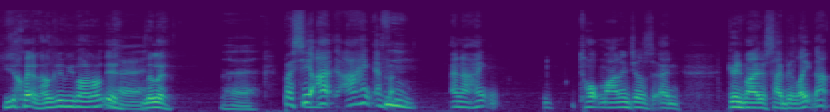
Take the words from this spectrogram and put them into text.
You're quite an angry wee man, aren't you? Yeah. Really? uh, But see, I, I think if, and I think top managers and good managers I'd be like that.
